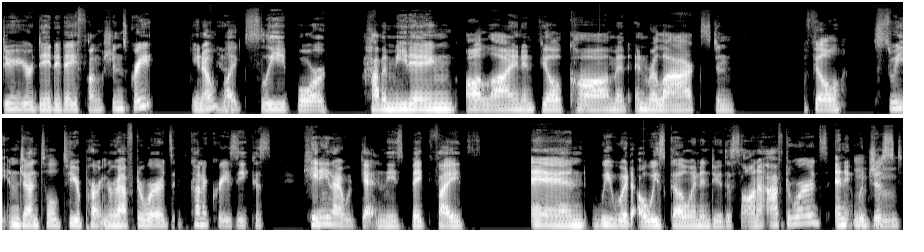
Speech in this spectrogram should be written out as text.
do your day to day functions great, you know, yeah. like sleep or have a meeting online and feel calm and, and relaxed and feel sweet and gentle to your partner afterwards. It's kind of crazy because Katie and I would get in these big fights and we would always go in and do the sauna afterwards and it would mm-hmm. just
